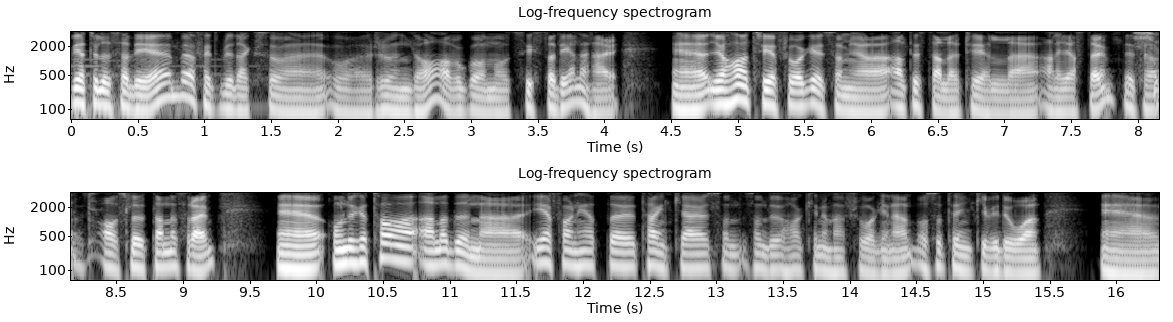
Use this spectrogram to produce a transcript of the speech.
Vet du Lisa, det börjar faktiskt bli dags att, att runda av och gå mot sista delen här. Eh, jag har tre frågor som jag alltid ställer till eh, alla gäster. Lite avslutande sådär. Eh, om du ska ta alla dina erfarenheter, tankar som, som du har kring de här frågorna och så tänker vi då eh,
